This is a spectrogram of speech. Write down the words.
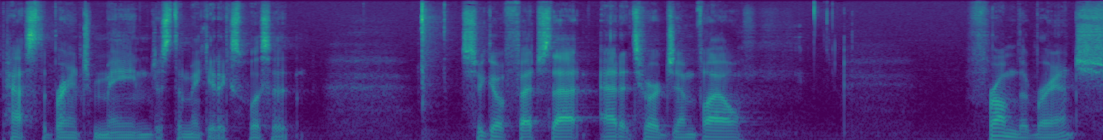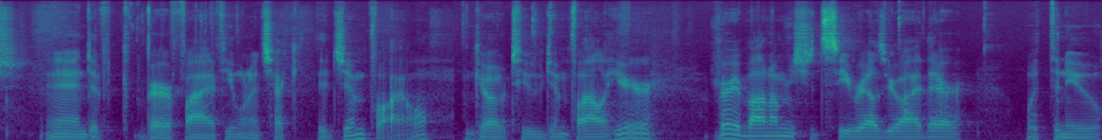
pass the branch main just to make it explicit. Should go fetch that, add it to our gem file from the branch, and to verify if you want to check the gem file, go to gem file here. Very bottom, you should see Rails UI there with the new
